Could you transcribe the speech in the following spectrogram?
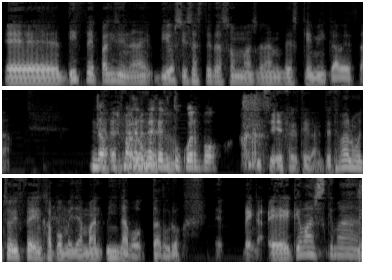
Eh, dice Paxi Night, Dios, si esas tetas son más grandes que mi cabeza. No, es más grande que tu cuerpo. Sí, efectivamente. Cefalo mucho dice, en Japón me llaman Minabo Taduro. Eh, venga, eh, ¿qué más? ¿Qué más?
